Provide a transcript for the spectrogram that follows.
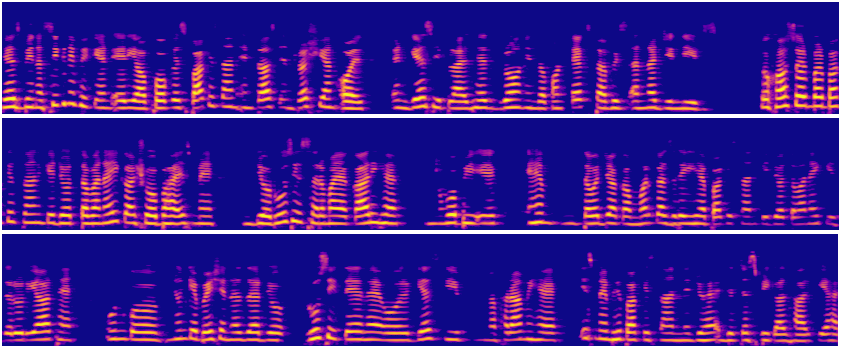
has been a significant area of focus. Pakistan interest in Russian oil and gas supplies has grown in the context of its energy needs. تو خاص طور پر پاکستان کے جو توانائی کا شعبہ ہے، اس میں جو روسی سرمایہ کاری ہے، وہ بھی ایک اہم توجہ کا مرکز رہی ہے پاکستان کی جو توانائی کی ضروریات ہیں، ان کو، ان کے پیش نظر جو روسی تیل ہے اور گیس کی فراہمی ہے، اس میں بھی پاکستان نے جو ہے دلچسپی کا اظہار کیا ہے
